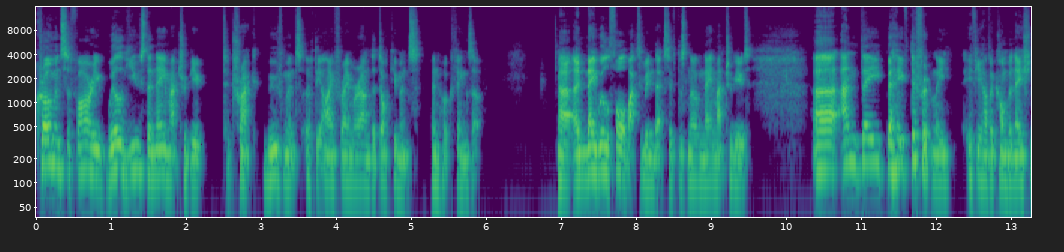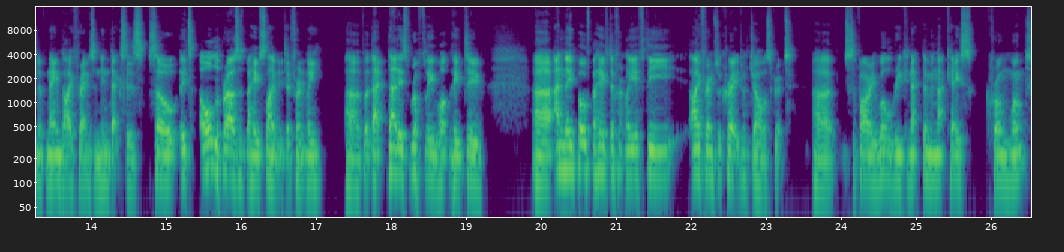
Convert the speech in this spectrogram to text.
Chrome and Safari will use the name attribute to track movement of the iframe around the document and hook things up. Uh, and they will fall back to index if there's no name attribute. Uh, and they behave differently if you have a combination of named iframes and indexes. So it's all the browsers behave slightly differently, uh, but that, that is roughly what they do. Uh, and they both behave differently if the iframes were created with JavaScript. Uh, Safari will reconnect them in that case. Chrome won't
